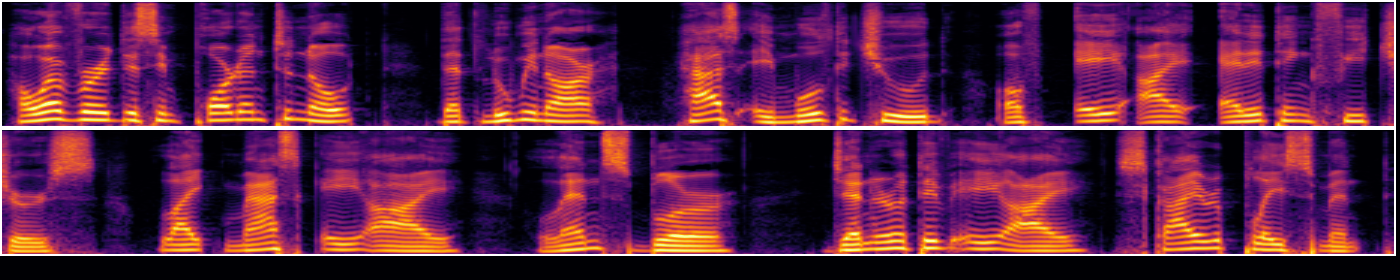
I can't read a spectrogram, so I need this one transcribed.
However, it is important to note that Luminar has a multitude of AI editing features like Mask AI, Lens Blur, Generative AI, Sky Replacement,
